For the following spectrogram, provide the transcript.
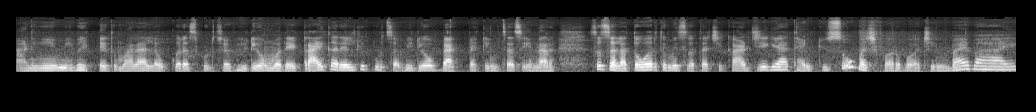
आणि मी भेटते तुम्हाला लवकरच पुढच्या व्हिडिओमध्ये ट्राय करेल की पुढचा व्हिडिओ बॅकपॅकिंगचाच येणार. सो चला तोवर तुम्ही स्वतःची काळजी घ्या. Thank you so much for watching bye bye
